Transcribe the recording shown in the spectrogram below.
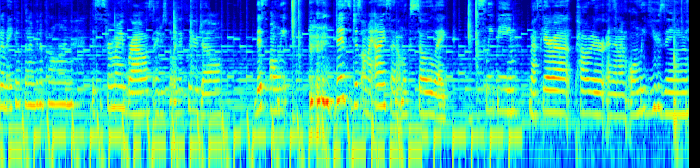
Bit of makeup that I'm gonna put on. This is for my brows. I just put like a clear gel. This only, this just on my eyes so I don't look so like sleepy. Mascara, powder, and then I'm only using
